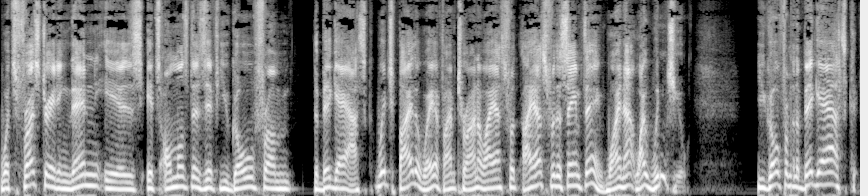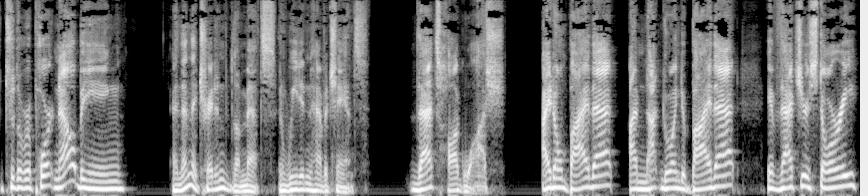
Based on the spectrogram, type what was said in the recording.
What's frustrating then is it's almost as if you go from the big ask, which by the way, if I'm Toronto, I ask for, I ask for the same thing. Why not? Why wouldn't you? You go from the big ask to the report now being, and then they traded into the Mets and we didn't have a chance. That's hogwash. I don't buy that. I'm not going to buy that. If that's your story,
